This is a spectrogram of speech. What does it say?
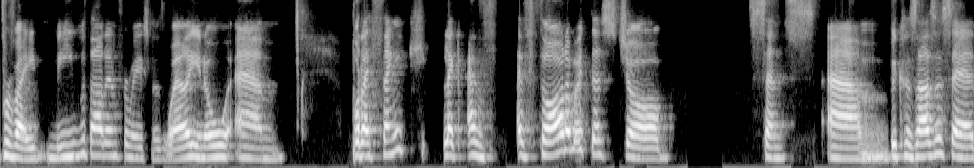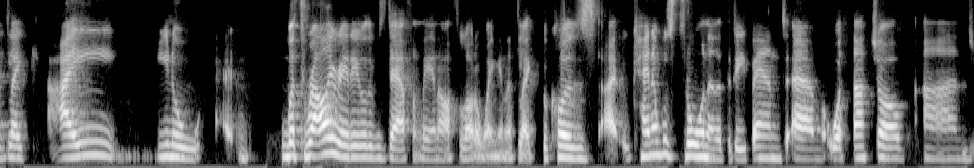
provide me with that information as well you know um but i think like i've i've thought about this job since um because as i said like i you know with rally radio, there was definitely an awful lot of winging it, like because I kind of was thrown in at the deep end um, with that job. And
